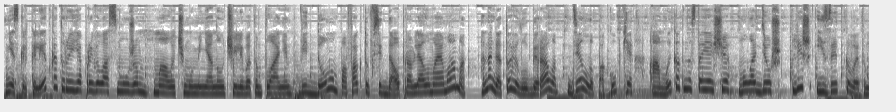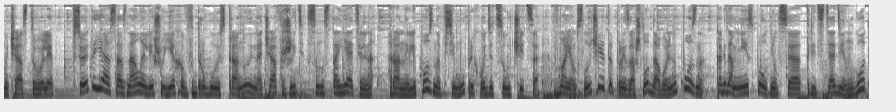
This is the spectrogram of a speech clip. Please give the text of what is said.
Несколько лет, которые я провела с мужем, мало чему меня научили в этом плане. Ведь домом по факту всегда управляла моя мама. Она готовила, убирала, делала покупки, а мы, как настоящая молодежь, лишь изредка в этом участвовали. Все это я осознала, лишь уехав в другую страну и начав жить самостоятельно. Рано или поздно всему приходится учиться. В моем случае это произошло довольно поздно. Когда мне исполнился 31 год,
